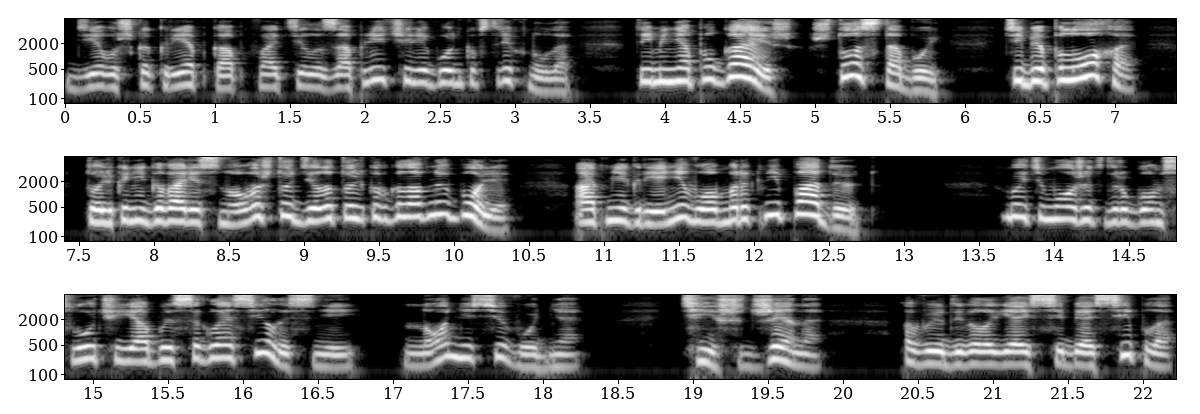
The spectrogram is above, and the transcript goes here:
Девушка крепко обхватила за плечи и легонько встряхнула. «Ты меня пугаешь! Что с тобой? Тебе плохо? Только не говори снова, что дело только в головной боли. От мигрени в обморок не падают. Быть может, в другом случае я бы согласилась с ней, но не сегодня. «Тише, Джена!» — выдавила я из себя сипло,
